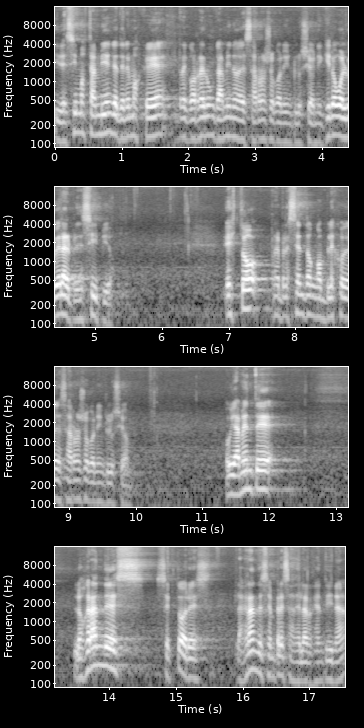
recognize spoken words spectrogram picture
y decimos también que tenemos que recorrer un camino de desarrollo con inclusión. Y quiero volver al principio. Esto representa un complejo de desarrollo con inclusión. Obviamente, los grandes sectores, las grandes empresas de la Argentina,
